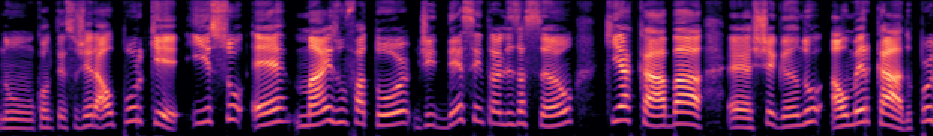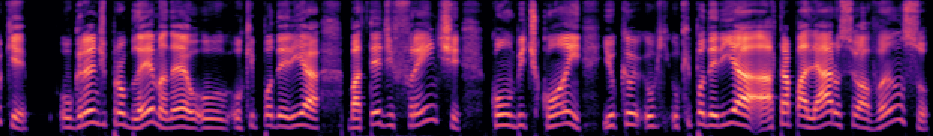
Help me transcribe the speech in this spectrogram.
num contexto geral, porque isso é mais um fator de descentralização que acaba é, chegando ao mercado. Por quê? O grande problema, né, o, o que poderia bater de frente com o Bitcoin e o que, o, o que poderia atrapalhar o seu avanço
